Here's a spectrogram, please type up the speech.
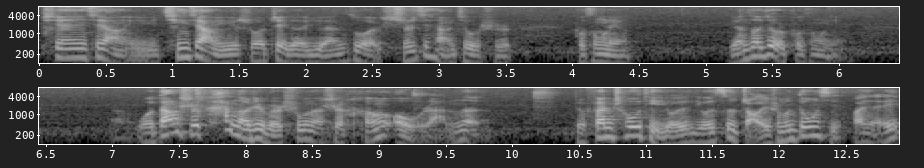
偏向于倾向于说，这个原作实际上就是蒲松龄，原作就是蒲松龄。我当时看到这本书呢，是很偶然的，就翻抽屉，有有一次找一什么东西，发现哎，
